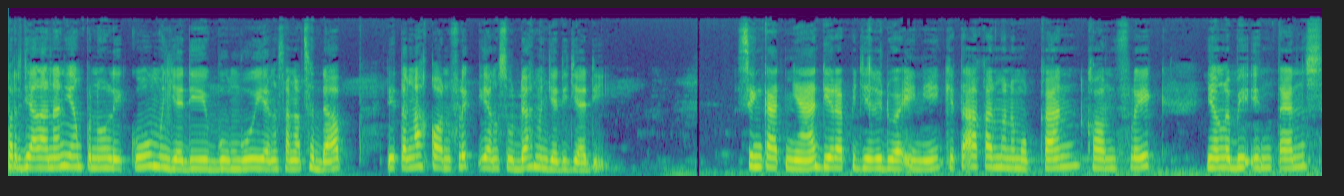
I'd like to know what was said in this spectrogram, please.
Perjalanan yang penuh liku menjadi bumbu yang sangat sedap di tengah konflik yang sudah menjadi-jadi. Singkatnya, di Rapi Jili 2 ini kita akan menemukan konflik yang lebih intens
